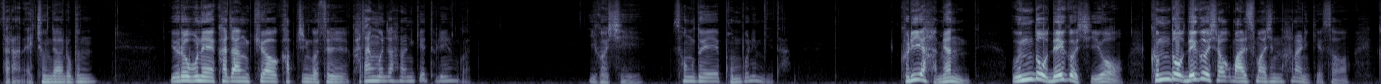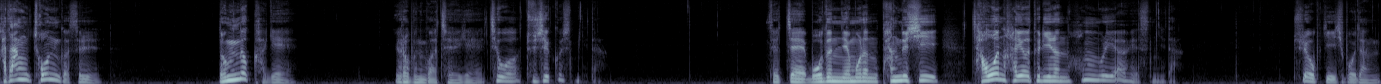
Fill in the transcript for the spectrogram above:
사랑하는 애청자 여러분, 여러분의 가장 귀하고 값진 것을 가장 먼저 하나님께 드리는 것. 이것이 성도의 본분입니다. 그리하면 은도 내 것이요, 금도 내 것이라고 말씀하신 하나님께서 가장 좋은 것을 넉넉하게 여러분과 저에게 채워 주실 것입니다. 셋째, 모든 예물은 반드시 자원하여 드리는 헌물이어야 했습니다. 출애굽기 25장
